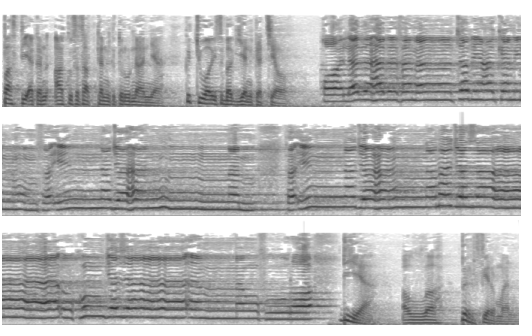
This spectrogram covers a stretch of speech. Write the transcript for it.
pasti akan aku sesatkan keturunannya, kecuali sebagian kecil. قال اذهب فمن تبعك منهم فإن جهنم فإن جهنم جزاؤكم جزاء موفورا Dia, Allah berfirman,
